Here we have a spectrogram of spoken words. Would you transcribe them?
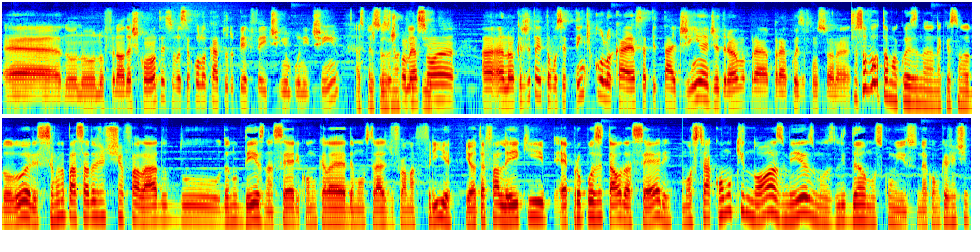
é, no, no, no final das contas, se você colocar tudo perfeitinho, bonitinho, As as pessoas, pessoas não começam acreditam. A, a, a não acreditar. Então você tem que colocar essa pitadinha de drama pra, pra coisa funcionar. Deixa eu só voltar uma coisa na, na questão da Dolores. Semana passada a gente tinha falado do, da nudez na série, como que ela é demonstrada de forma fria. E eu até falei que é proposital da série mostrar como que nós mesmos lidamos com isso, né? Como que a gente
